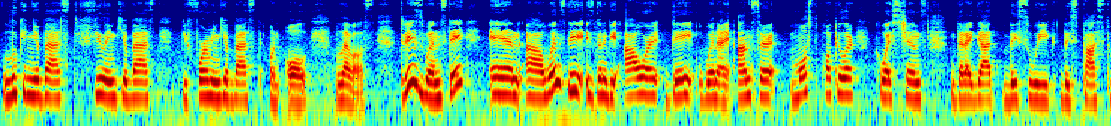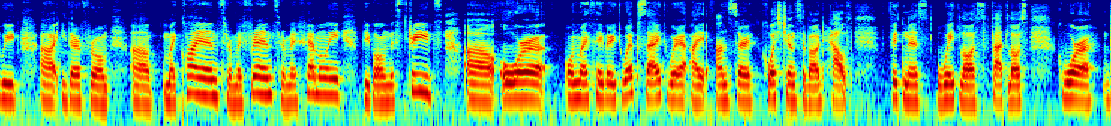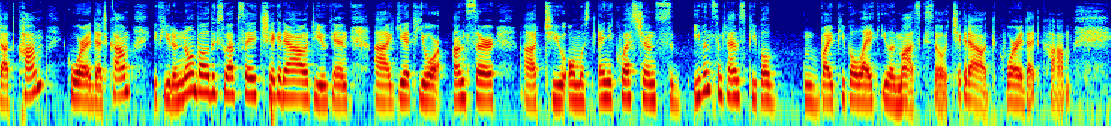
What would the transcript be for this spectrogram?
looking your best, feeling your best, performing your best on all levels. Today is Wednesday, and uh, Wednesday is going to be our day when I answer most popular questions that I got this week, this past week, uh, either from uh, my clients, or my friends, or my family, people on the streets, uh, or on my favorite website where I answer questions about health fitness, weight loss, fat loss, Quora.com, Quora.com. If you don't know about this website, check it out. You can uh, get your answer uh, to almost any questions, even sometimes people by people like Elon Musk. So check it out, Quora.com.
